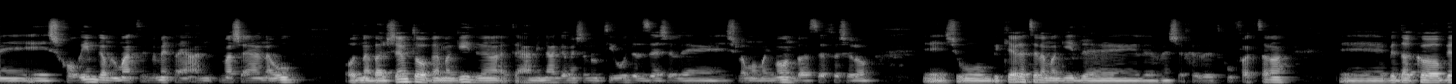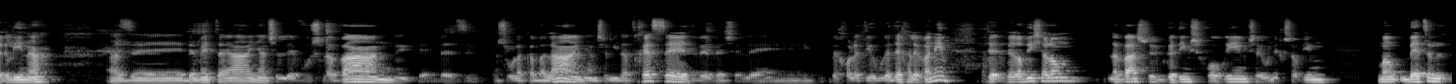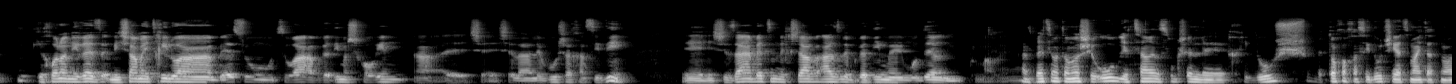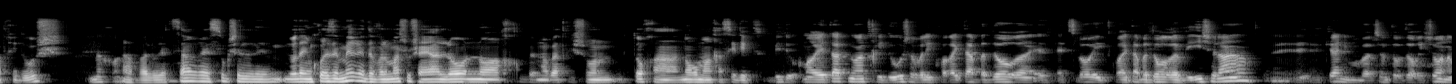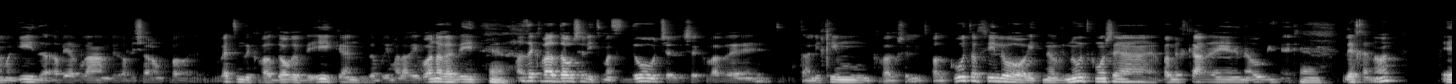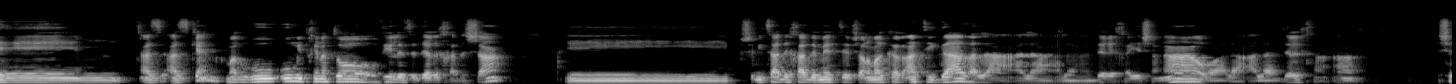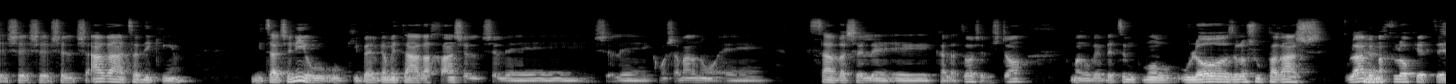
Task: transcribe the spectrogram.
שחורים גם לעומת באמת היה, מה שהיה נהוג עוד מהבעל שם טוב והמגיד והיה מנהג גם יש לנו תיעוד על זה של שלמה מימון בספר שלו שהוא ביקר אצל המגיד למשך איזו תקופה קצרה בדרכו ברלינה אז באמת היה עניין של לבוש לבן, קשור לקבלה, עניין של מידת חסד ושל יכולת יהיו בגדיך לבנים ורבי שלום לבש בגדים שחורים שהיו נחשבים, כלומר בעצם ככל הנראה זה, משם התחילו באיזושהי צורה הבגדים השחורים של הלבוש החסידי, שזה היה בעצם נחשב אז לבגדים מודרניים. כלומר, אז בעצם אתה אומר שהוא יצר איזה סוג של חידוש בתוך החסידות שהיא עצמה הייתה תנועת חידוש. נכון. אבל הוא יצר סוג של, לא יודע אם קורא לזה מרד, אבל משהו שהיה לא נוח במבט ראשון בתוך הנורמה החסידית. בדיוק, כלומר הייתה תנועת חידוש, אבל היא כבר הייתה בדור, אצלו היא כבר הייתה בדור הרביעי שלה, כן, עם בעל שם טוב דור ראשון, המגיד, רבי אברהם ורבי שלום כבר, בעצם זה כבר דור רביעי, כן, מדברים על הרבעון הרביעי, כן. אז זה כבר דור של התמסדות, של, שכבר תהליכים כבר של התפרקות אפילו, או התנוונות כמו שבמחקר נהוג כן. לכנות. אז, אז כן, כלומר הוא, הוא מבחינתו הוביל איזה דרך חדשה, שמצד אחד באמת אפשר לומר קראה תיגר על, על, על הדרך הישנה או על, על הדרך ה, ש, ש, ש, של שאר הצדיקים, מצד שני הוא, הוא קיבל גם את ההערכה של, של, של, של כמו שאמרנו סבא של כלתו, של אשתו, כלומר ובעצם כמו, הוא לא, זה לא שהוא פרש הוא לא היה. במחלוקת אה,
